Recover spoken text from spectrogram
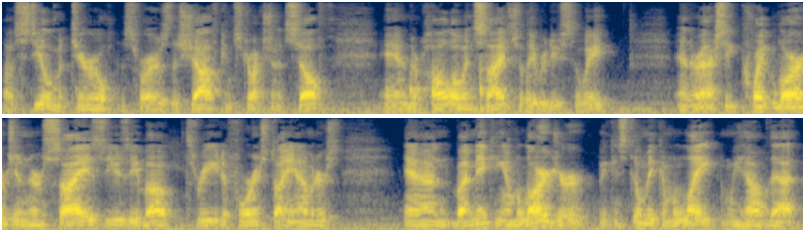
of steel material as far as the shaft construction itself, and they're hollow inside, so they reduce the weight and they're actually quite large in their size, usually about three to four inch diameters. And by making them larger, we can still make them light, and we have that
